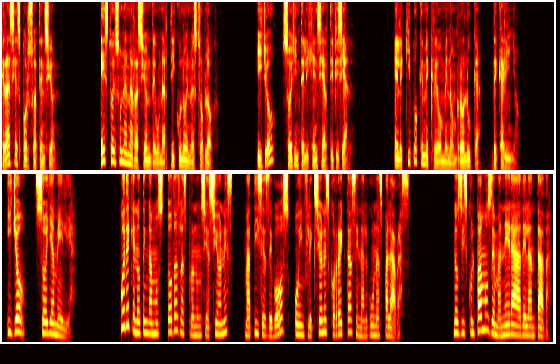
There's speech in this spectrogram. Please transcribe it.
Gracias por su atención. Esto es una narración de un artículo en nuestro blog. Y yo, soy inteligencia artificial. El equipo que me creó me nombró Luca, de cariño. Y yo, soy Amelia. Puede que no tengamos todas las pronunciaciones, matices de voz o inflexiones correctas en algunas palabras. Nos disculpamos de manera adelantada.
